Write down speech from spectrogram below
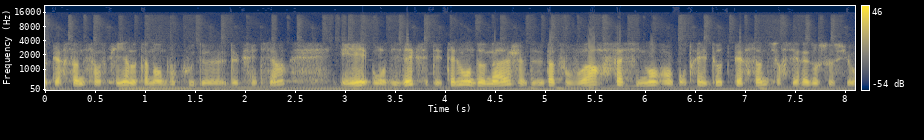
personnes s'inscrire, notamment beaucoup de, chrétiens, et on disait que c'était tellement dommage de ne pas pouvoir facilement rencontrer d'autres personnes sur ces réseaux sociaux.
